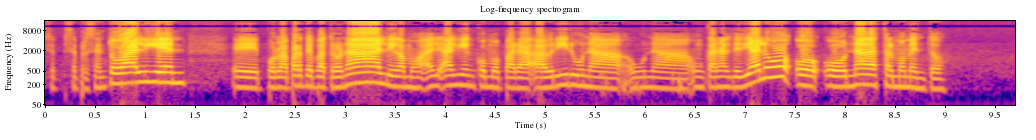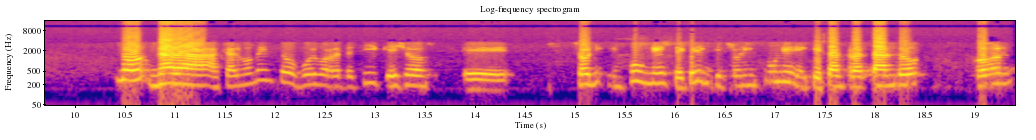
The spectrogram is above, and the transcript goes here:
se, presentó alguien eh, por la parte patronal, digamos, alguien como para abrir una, una, un canal de diálogo o, o nada hasta el momento? No, nada hasta el momento. Vuelvo a repetir que ellos... Eh, son impunes, se creen que son impunes y que están tratando con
